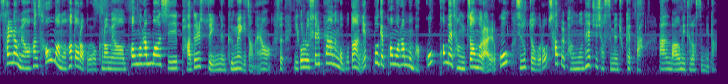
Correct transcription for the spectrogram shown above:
사려면 한 4, 5만 원 하더라고요. 그러면 펌을 한 번씩 받을 수 있는 금액이잖아요. 그래서 이걸로 실패하는 것보단 예쁘게 펌을 한 번 받고 펌의 장점을 알고 지속적으로 샵을 방문해 주셨으면 좋겠다 라는 마음이 들었습니다.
